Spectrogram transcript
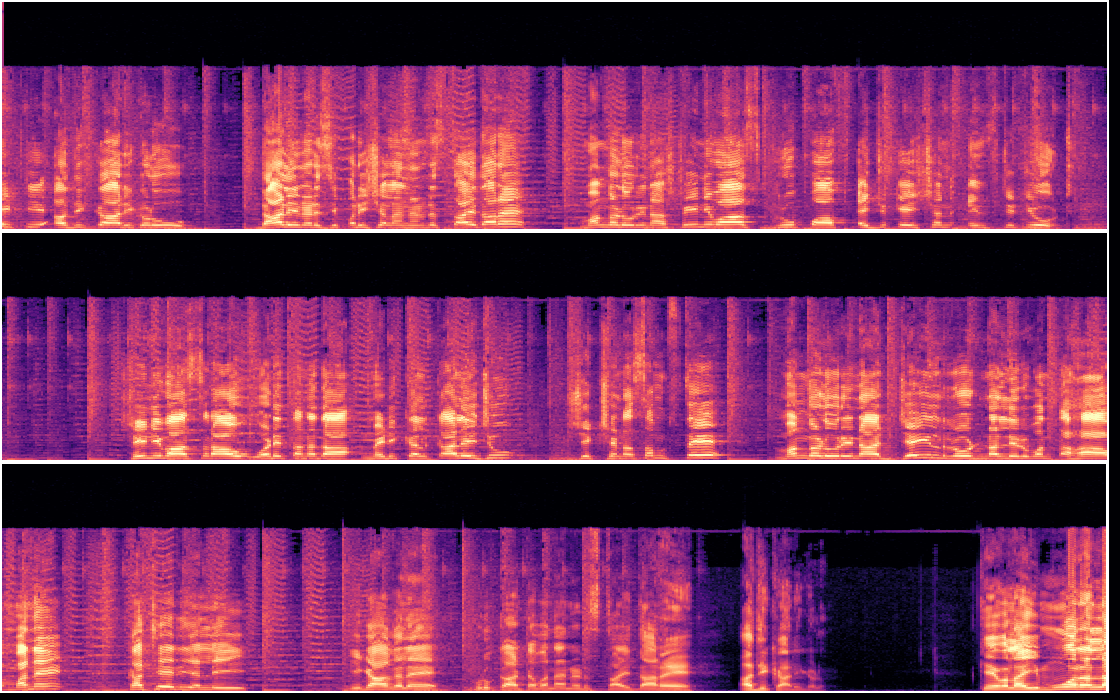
ಐ ಟಿ ಅಧಿಕಾರಿಗಳು ದಾಳಿ ನಡೆಸಿ ಪರಿಶೀಲನೆ ನಡೆಸ್ತಾ ಇದ್ದಾರೆ. ಮಂಗಳೂರಿನ Srinivas group of education institute. Srinivas Rao ಒಡೆತನದ ಮೆಡಿಕಲ್ ಕಾಲೇಜು, ಶಿಕ್ಷಣ ಸಂಸ್ಥೆ, ಮಂಗಳೂರಿನ ಜೈಲ್ ರೋಡ್ನಲ್ಲಿರುವಂತಹ ಮನೆ ಕಚೇರಿಯಲ್ಲಿ ಈಗಾಗಲೇ ಹುಡುಕಾಟವನ್ನು ನಡೆಸ್ತಾ ಇದ್ದಾರೆ ಅಧಿಕಾರಿಗಳು. ಕೇವಲ ಈ ಮೂವರಲ್ಲ,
